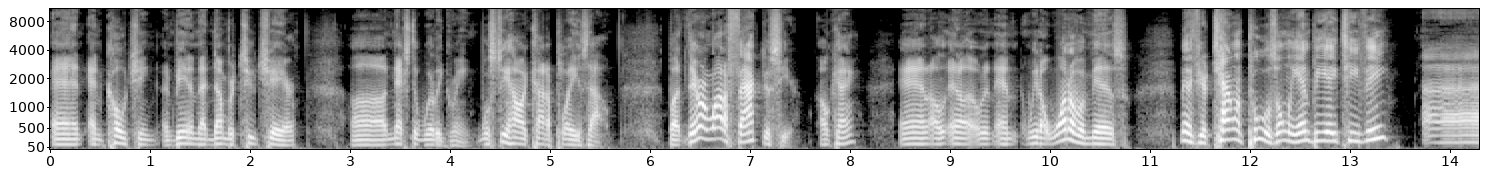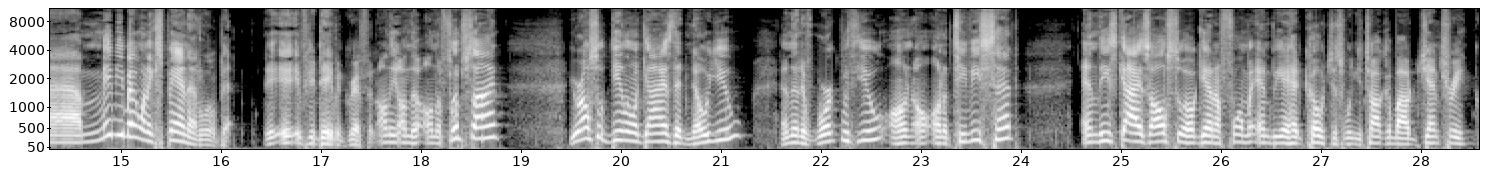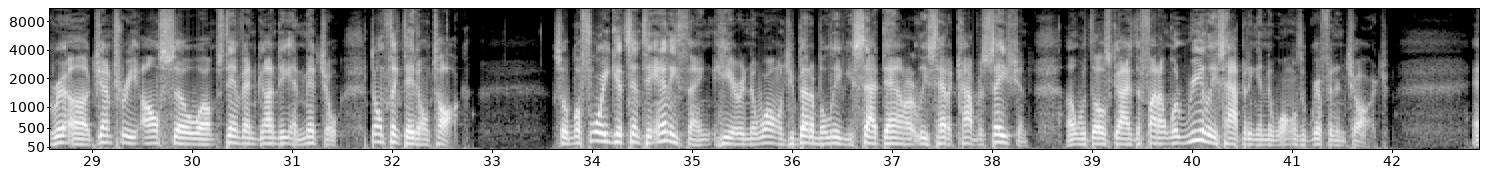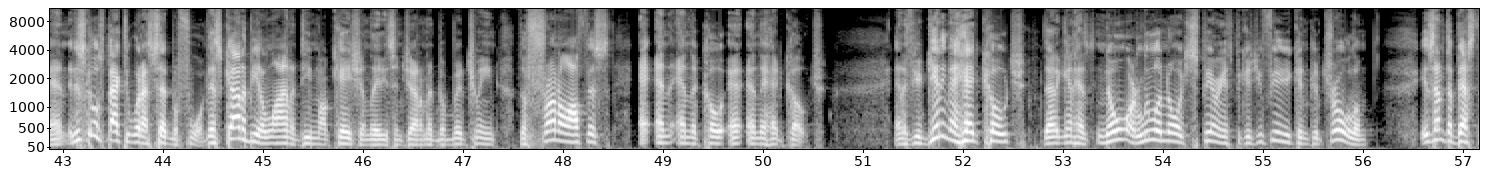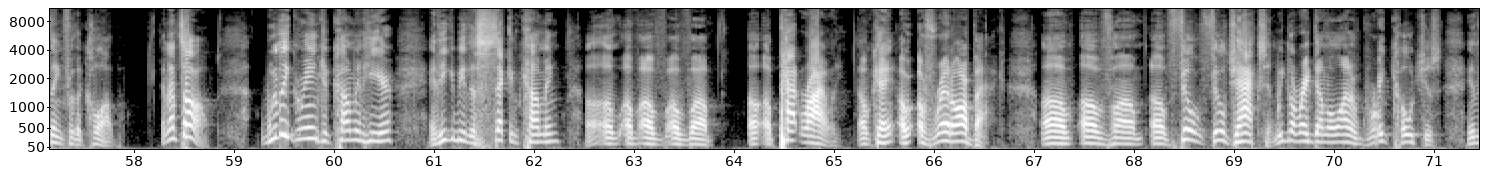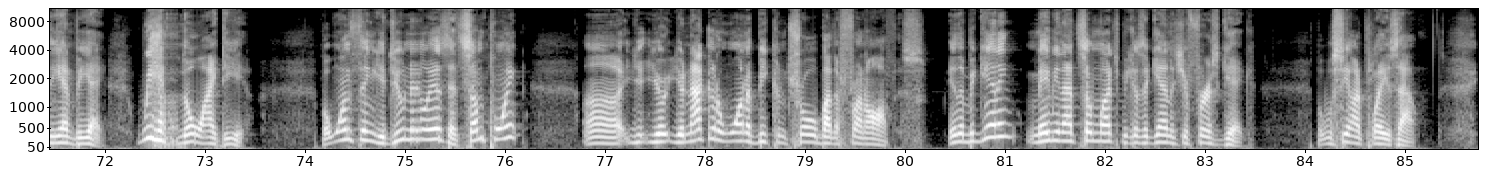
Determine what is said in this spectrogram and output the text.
and, and coaching and being in that number two chair uh, next to Willie Green? We'll see how it kind of plays out. But there are a lot of factors here, okay? And uh, and you know one of them is, man, if your talent pool is only NBA TV, uh, maybe you might want to expand that a little bit. If you're David Griffin, on the on the on the flip side, you're also dealing with guys that know you and that have worked with you on on a TV set. And these guys also, again, are former NBA head coaches. When you talk about Gentry, uh, Gentry, also um, Stan Van Gundy and Mitchell, don't think they don't talk. So before he gets into anything here in New Orleans, you better believe he sat down or at least had a conversation uh, with those guys to find out what really is happening in New Orleans with Griffin in charge. And this goes back to what I said before. There's got to be a line of demarcation, ladies and gentlemen, between the front office and, and the co- and the head coach. And if you're getting a head coach that, again, has no or little or no experience because you feel you can control them, is that the best thing for the club? And that's all. Willie Green could come in here and he could be the second coming of, of, of, of, uh, of Pat Riley, okay, of, of Red Auerbach, of, of, um, of Phil, Phil Jackson. We go right down the line of great coaches in the NBA. We have no idea. But one thing you do know is at some point, uh, you're, you're not going to want to be controlled by the front office. In the beginning, maybe not so much because, again, it's your first gig. But we'll see how it plays out.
